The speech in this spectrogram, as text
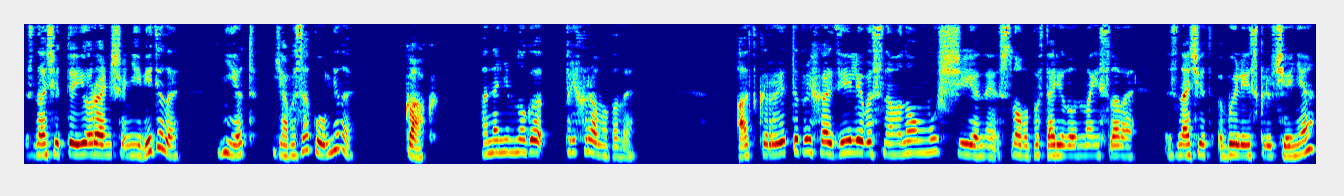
Значит, ты ее раньше не видела? Нет, я бы запомнила. Как? Она немного прихрамывала. Открыто приходили в основном мужчины, снова повторил он мои слова. Значит, были исключения?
